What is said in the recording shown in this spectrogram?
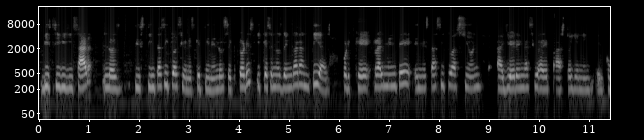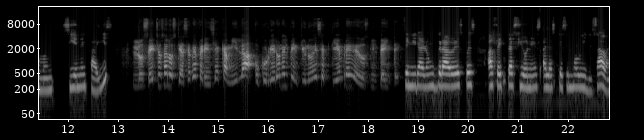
visibilizar las distintas situaciones que tienen los sectores y que se nos den garantías porque realmente en esta situación ayer en la ciudad de Pasto y en el, como en sí en el país. Los hechos a los que hace referencia Camila ocurrieron el 21 de septiembre de 2020. Se miraron graves pues afectaciones a las que se movilizaban.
